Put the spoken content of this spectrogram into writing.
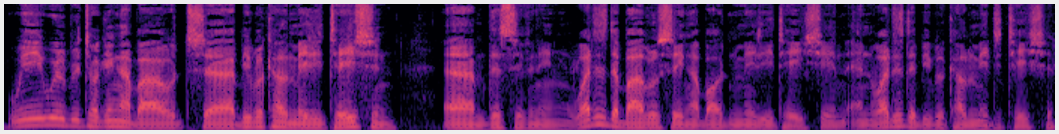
We will be talking about uh, biblical meditation um, this evening. What is the Bible saying about meditation, and what is the biblical meditation?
